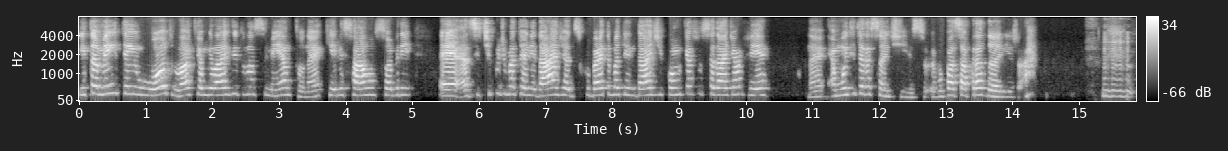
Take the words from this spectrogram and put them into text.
E também tem o outro lá, que é o Milagre do Nascimento, né? Que eles falam sobre é, esse tipo de maternidade, a descoberta da maternidade e como que a sociedade a vê. Né? É muito interessante isso. Eu vou passar para a Dani já.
